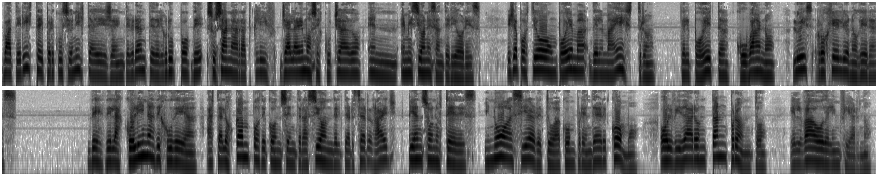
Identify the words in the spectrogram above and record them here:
baterista y percusionista ella, integrante del grupo de Susana Radcliffe, ya la hemos escuchado en emisiones anteriores. Ella posteó un poema del maestro, del poeta cubano Luis Rogelio Nogueras, desde las colinas de Judea hasta los campos de concentración del Tercer Reich, pienso en ustedes y no acierto a comprender cómo olvidaron tan pronto el vaho del infierno.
